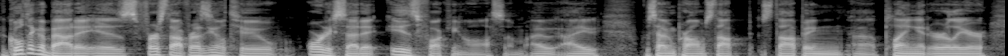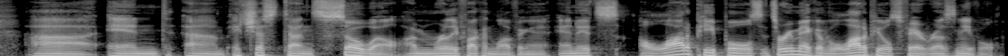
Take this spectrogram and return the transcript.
the cool thing about it is, first off, Resident Evil 2, already said it, is fucking awesome. I, I was having problems stop stopping uh, playing it earlier, uh, and um, it's just done so well. I'm really fucking loving it, and it's a lot of people's. It's a remake of a lot of people's favorite Resident Evil,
